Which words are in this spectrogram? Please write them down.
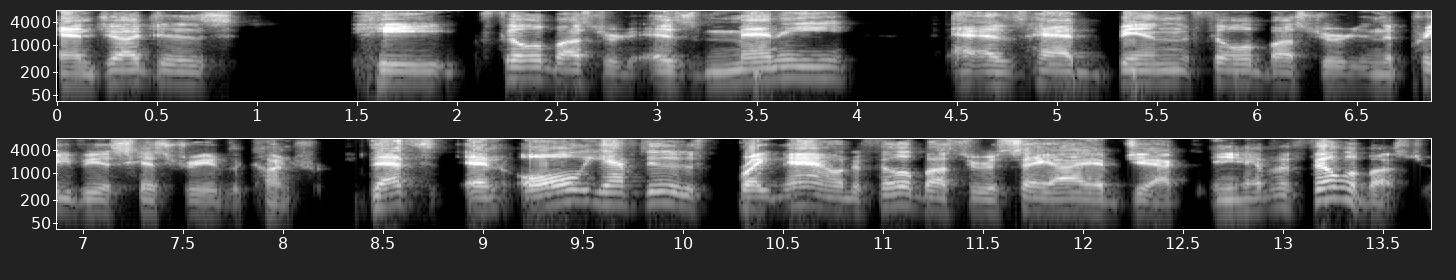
and judges. He filibustered as many as had been filibustered in the previous history of the country. That's and all you have to do right now to filibuster is say I object, and you have a filibuster.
